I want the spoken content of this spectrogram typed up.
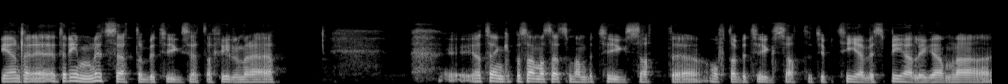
egentligen ett rimligt sätt att betygsätta filmer är jag tänker på samma sätt som man betygsatte, ofta betygsatte typ tv-spel i gamla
